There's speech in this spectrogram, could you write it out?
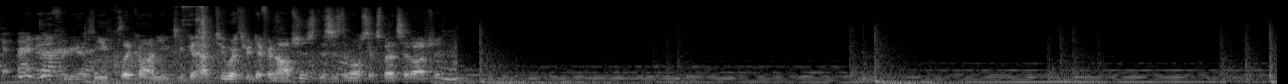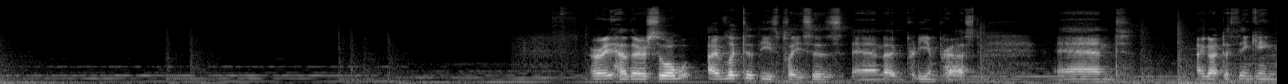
get that done. You click on, you, you can have two or three different options. This is the most expensive option. All right, Heather. So I've looked at these places and I'm pretty impressed. And I got to thinking,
